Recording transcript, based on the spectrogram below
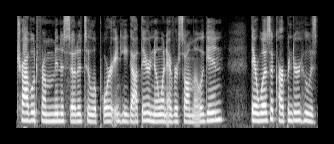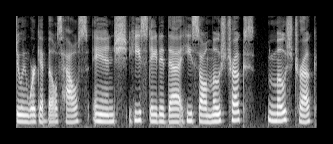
traveled from Minnesota to LaPorte and he got there, no one ever saw Moe again. There was a carpenter who was doing work at Belle's house, and sh- he stated that he saw most trucks, most truck,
